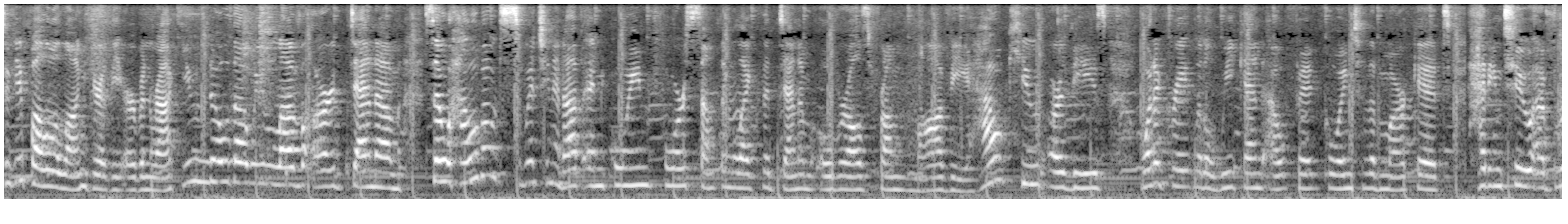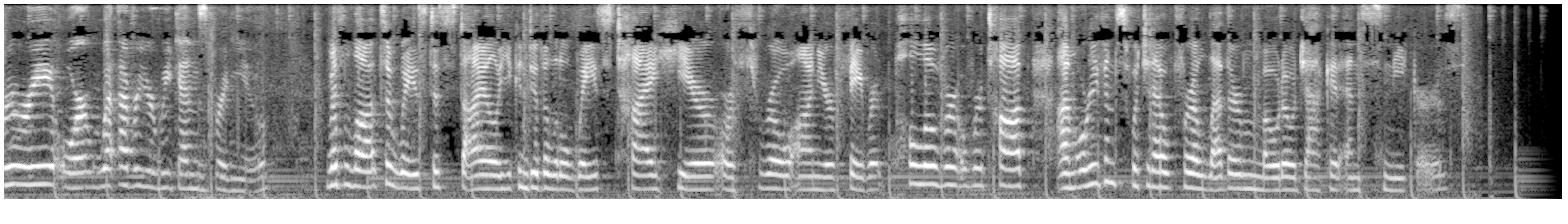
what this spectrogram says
So if you follow along here at the Urban Rack, you know that we love our denim. So how about switching it up and going for something like the denim overalls from Mavi? How cute are these? What a great little weekend outfit going to the market, heading to a brewery or whatever your weekends bring you with lots of ways to style. You can do the little waist tie here or throw on your favorite pullover over top um, or even switch it out for a leather moto jacket and sneakers.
